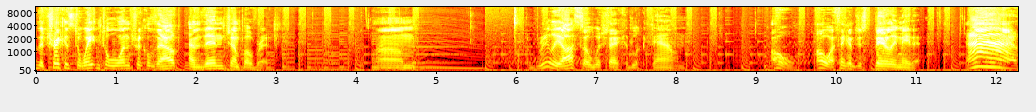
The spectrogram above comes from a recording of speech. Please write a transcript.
the trick is to wait until one trickles out and then jump over it. Um, I really also wish I could look down. Oh, oh, I think I just barely made it. Ah!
